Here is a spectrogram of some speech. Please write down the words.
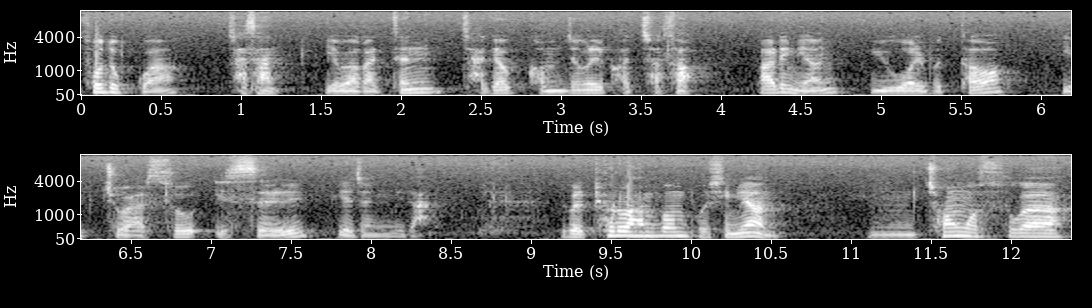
소득과 자산, 이와 같은 자격 검증을 거쳐서 빠르면 6월부터 입주할 수 있을 예정입니다. 이걸 표로 한번 보시면 음, 총 호수가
